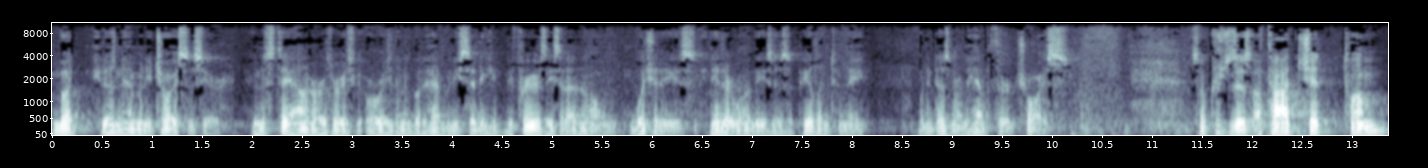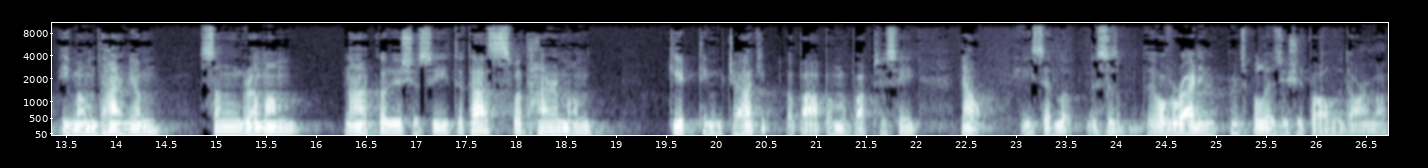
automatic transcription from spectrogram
But he doesn't have many choices here. He's going to stay on earth or he's, or he's going to go to heaven. He said, he, previously said, I don't know which of these, neither one of these is appealing to me. But he doesn't really have a third choice. So Krishna says, Atachet tvam imam dharmyam sangramam na karishasi tata swadharmam Kirtim chakit papapam apapsisi. Now, he said, look, this is the overriding principle is you should follow the Dharma,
